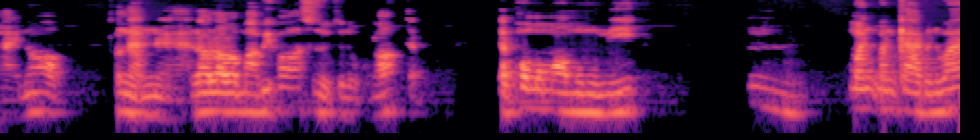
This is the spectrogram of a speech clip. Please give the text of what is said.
ภายนอกเท่านั้นนะฮะเราเรามาวิเคราะห์สนุกสนุกเนาะแต่ แต่พอมามองมุมนี้ อืม มันมันกลายเป็นว่า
